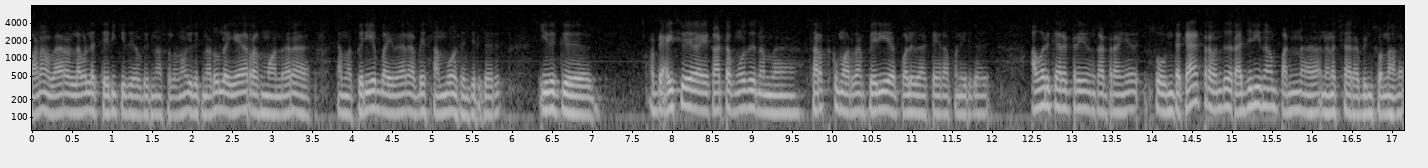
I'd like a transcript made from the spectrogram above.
படம் வேறு லெவலில் தெரிக்குது அப்படின்னு தான் சொல்லணும். இதுக்கு நடுவில் ஏஆர் ரஹ்மான் வேறு நம்ம பெரிய பாய் வேறு அப்படியே சம்பவம் செஞ்சுருக்காரு. இதுக்கு அப்படி ஐஸ்வர்யாவை காட்டும் போது நம்ம சரத்குமார் தான் பெரிய பழுவேட்டையராக பண்ணியிருக்காரு. அவர் கேரக்டரையும் காட்டுறாங்க. ஸோ இந்த கேரக்டரை வந்து ரஜினி தான் பண்ண நினச்சார் அப்படின்னு சொன்னாங்க.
